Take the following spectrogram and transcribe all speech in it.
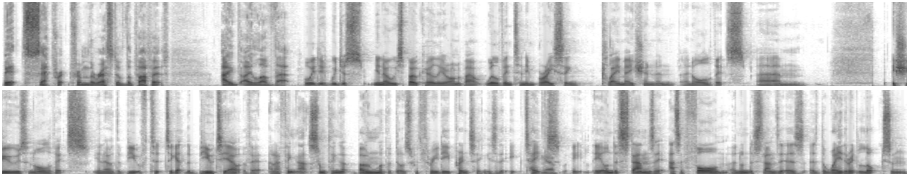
bit separate from the rest of the puppet I I love that. Well, we did. We just you know we spoke earlier on about Will Vinton embracing claymation and and all of its um, issues and all of its, you know, the beauty to, to get the beauty out of it. And I think that's something that Bone Mother does with 3D printing is that it takes yeah. it, it understands it as a form and understands it as, as the way that it looks and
